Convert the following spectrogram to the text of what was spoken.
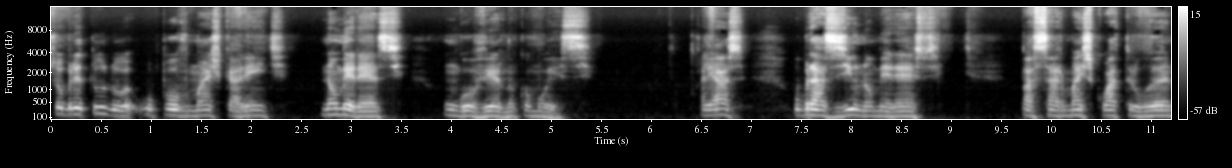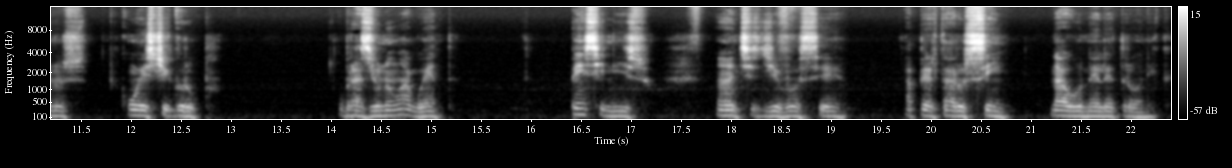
sobretudo o povo mais carente, não merece um governo como esse. Aliás, o Brasil não merece passar mais quatro anos com este grupo. O Brasil não aguenta. Pense nisso antes de você apertar o sim na urna eletrônica.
